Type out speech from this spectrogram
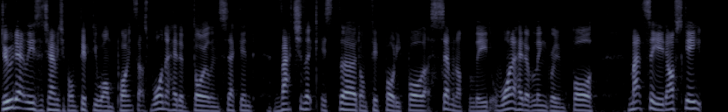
Dudek leads the championship on 51 points. That's one ahead of Doyle in second. Vaclik is third on 44. That's seven off the lead. One ahead of Lindgren in fourth. Janowski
